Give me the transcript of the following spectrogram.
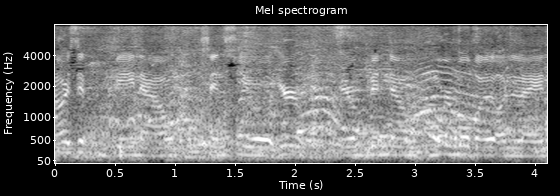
How is it today now? Since you you're you've been now more mobile online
